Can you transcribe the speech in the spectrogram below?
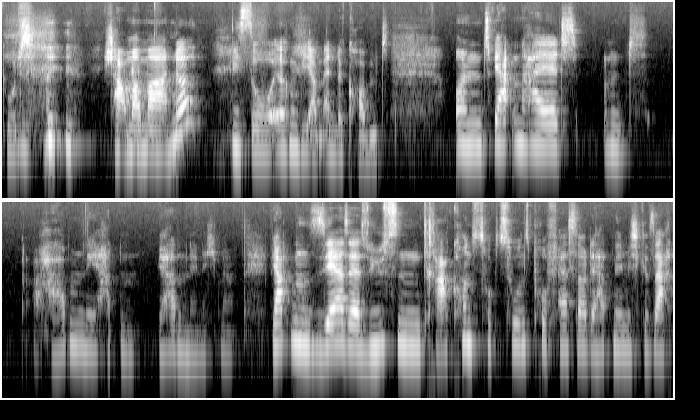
gut, schauen wir mal, ne, wie es so irgendwie am Ende kommt. Und wir hatten halt, und haben, nee, hatten, wir hatten den nicht mehr. Wir hatten einen sehr, sehr süßen Tragkonstruktionsprofessor, der hat nämlich gesagt,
